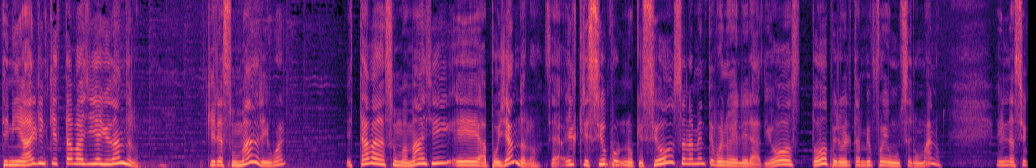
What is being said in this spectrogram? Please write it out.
tenía alguien que estaba allí ayudándolo, que era su madre igual. Estaba su mamá allí eh, apoyándolo. O sea, él creció, por, no creció solamente, bueno, él era Dios, todo, pero él también fue un ser humano. Él nació,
